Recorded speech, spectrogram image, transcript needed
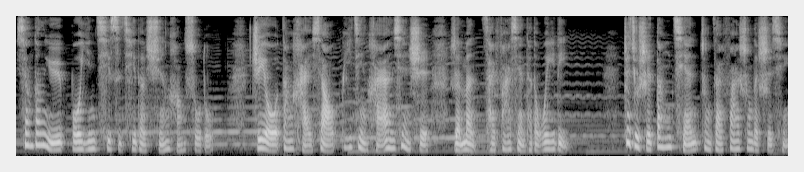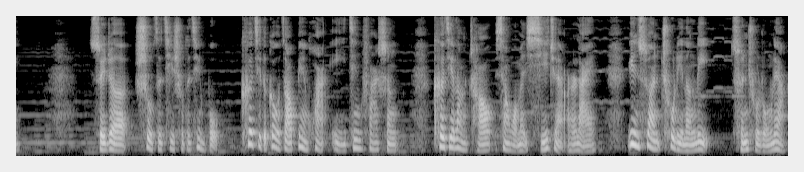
相当于波音747的巡航速度。只有当海啸逼近海岸线时，人们才发现它的威力。这就是当前正在发生的事情。随着数字技术的进步，科技的构造变化已经发生，科技浪潮向我们席卷而来。运算处理能力、存储容量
